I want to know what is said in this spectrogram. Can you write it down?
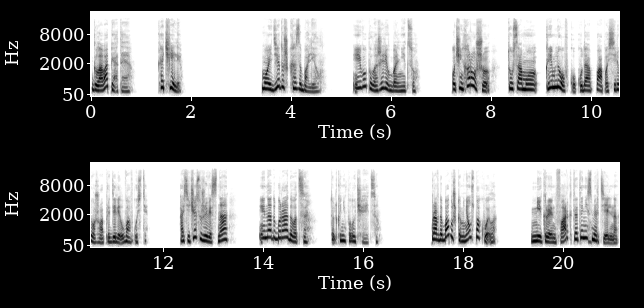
Глава пятая. Качели. Мой дедушка заболел, и его положили в больницу. Очень хорошую, ту самую Кремлевку, куда папа Сережу определил в августе. А сейчас уже весна, и надо бы радоваться, только не получается. Правда, бабушка меня успокоила. Микроинфаркт — это не смертельно.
